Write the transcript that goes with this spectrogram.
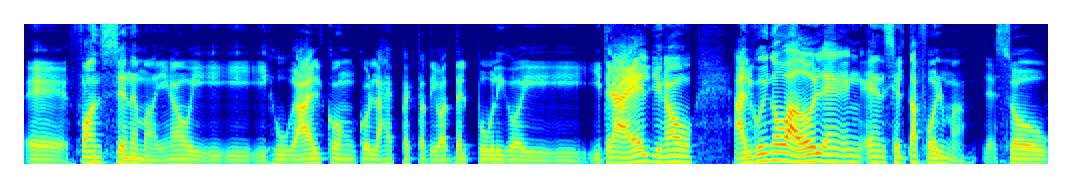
eh, fun cinema, you know, y, y, y jugar con, con, las expectativas del público y, y traer, you know, algo innovador en, cierta forma. So,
